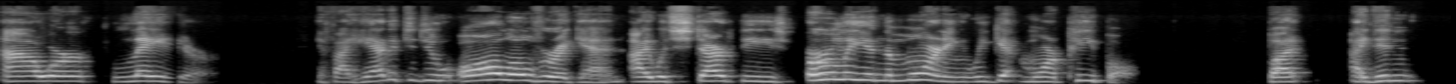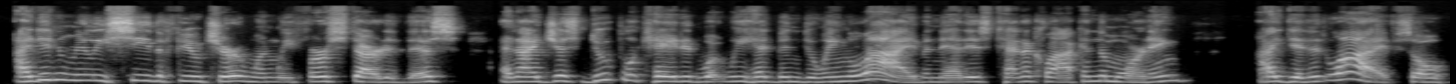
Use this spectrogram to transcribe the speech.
hour later. If I had it to do all over again, I would start these early in the morning. We get more people, but I didn't. I didn't really see the future when we first started this, and I just duplicated what we had been doing live, and that is 10 o'clock in the morning. I did it live. So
